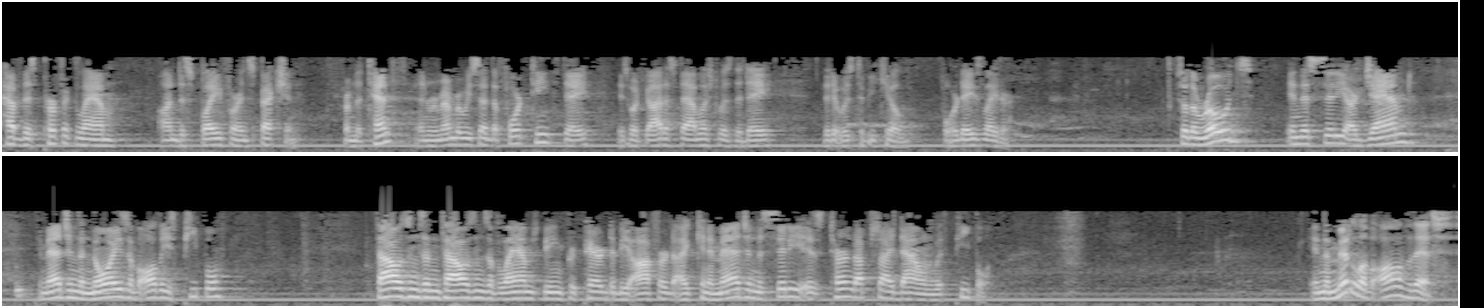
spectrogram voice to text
have this perfect lamb on display for inspection. From the 10th, and remember we said the 14th day is what God established was the day that it was to be killed, four days later. So the roads in this city are jammed. Imagine the noise of all these people thousands and thousands of lambs being prepared to be offered. I can imagine the city is turned upside down with people. In the middle of all of this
